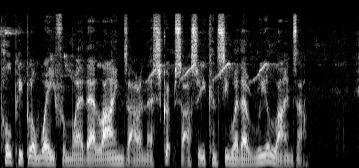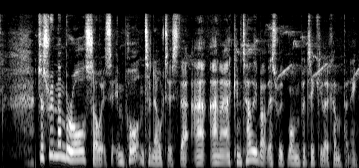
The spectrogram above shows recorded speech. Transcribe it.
pull people away from where their lines are and their scripts are so you can see where their real lines are. Just remember also, it's important to notice that, and I can tell you about this with one particular company.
